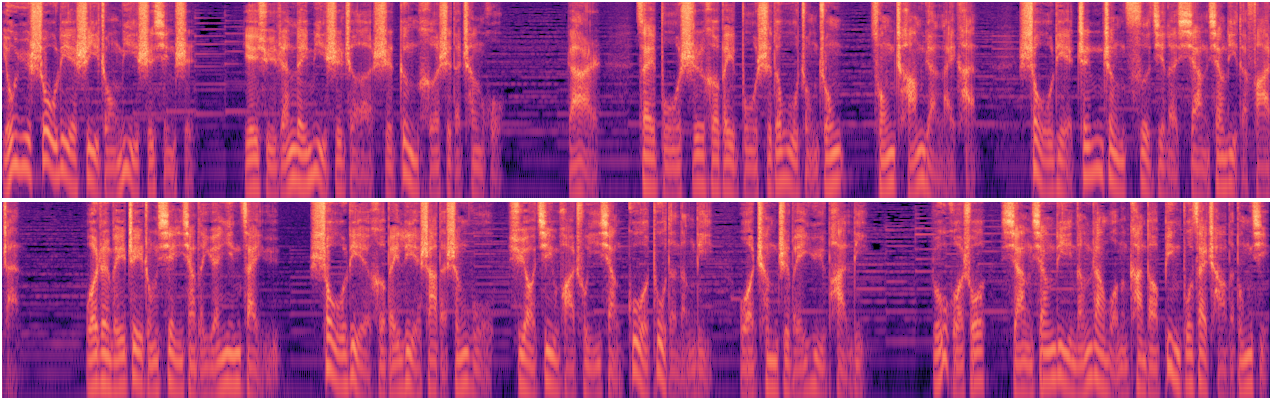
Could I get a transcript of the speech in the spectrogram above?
由于狩猎是一种觅食形式，也许人类觅食者是更合适的称呼。然而，在捕食和被捕食的物种中，从长远来看，狩猎真正刺激了想象力的发展。我认为这种现象的原因在于，狩猎和被猎杀的生物需要进化出一项过渡的能力，我称之为预判力。如果说想象力能让我们看到并不在场的东西，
